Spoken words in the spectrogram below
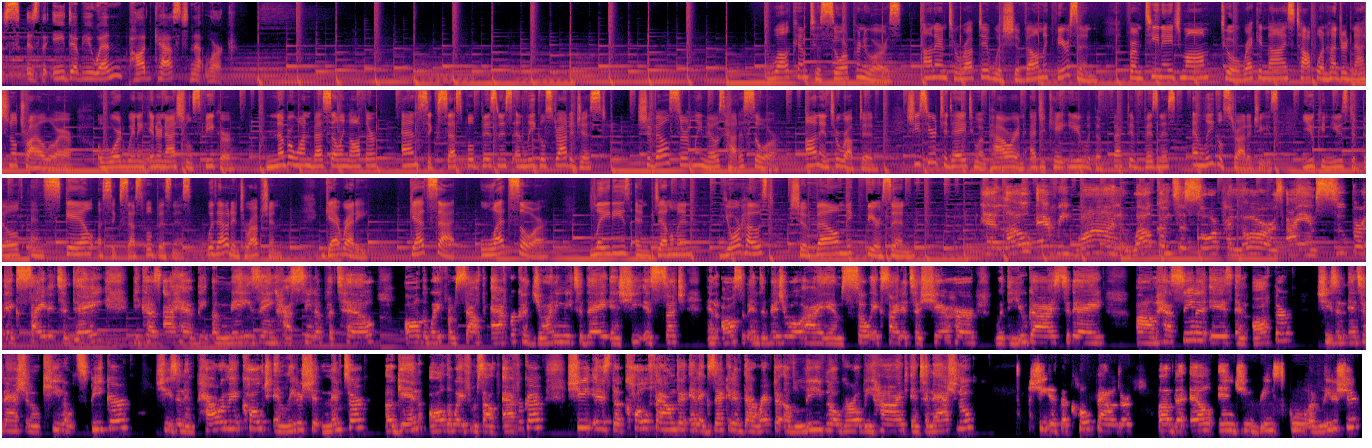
This is the EWN Podcast Network. Welcome to Soarpreneurs, uninterrupted with Chevelle McPherson. From teenage mom to a recognized top 100 national trial lawyer, award winning international speaker, number one best-selling author, and successful business and legal strategist, Chevelle certainly knows how to soar, uninterrupted. She's here today to empower and educate you with effective business and legal strategies you can use to build and scale a successful business without interruption. Get ready, get set, let's soar. Ladies and gentlemen, your host, Chevelle McPherson. Hello, everyone. Welcome to Soarpreneurs. I am super excited today because I have the amazing Haseena Patel all the way from South Africa joining me today. And she is such an awesome individual. I am so excited to share her with you guys today. Um, Haseena is an author, she's an international keynote speaker, she's an empowerment coach and leadership mentor again, all the way from South Africa. She is the co founder and executive director of Leave No Girl Behind International. She is the co founder of the LNGB School of Leadership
